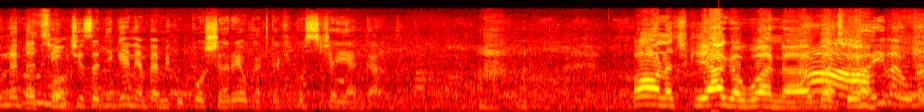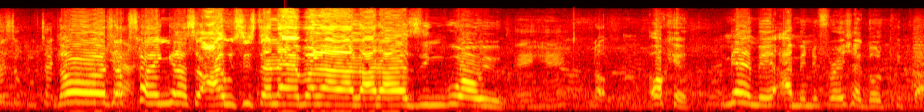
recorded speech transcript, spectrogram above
Unadhani ni mchezaji gani ambaye amekukosha leo katika kikosi cha Yanga? Wao wanachukiaga bwana. Ah, uh, ila unaweza kumtaja No, tafuta wengine so, ah, sister naye bwana ana- ana- anazingua huyu. Ehe. No, okay. Mi ame- amenifurahisha goalkeeper.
